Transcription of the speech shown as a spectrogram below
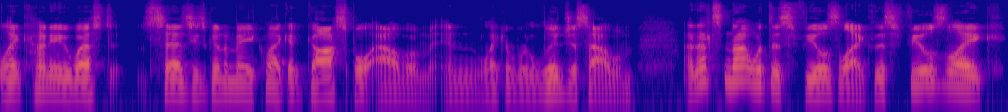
like Kanye West says he's going to make like a gospel album and like a religious album. And that's not what this feels like. This feels like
